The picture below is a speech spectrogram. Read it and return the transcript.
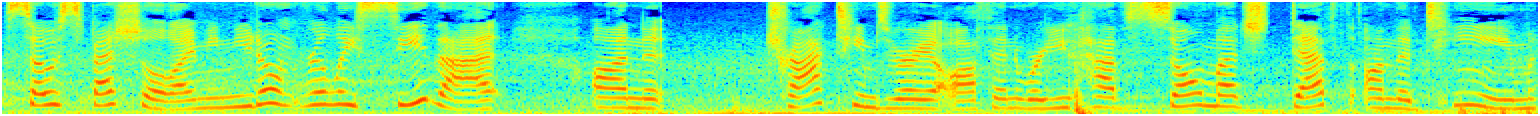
so special. I mean, you don't really see that on track teams very often where you have so much depth on the team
